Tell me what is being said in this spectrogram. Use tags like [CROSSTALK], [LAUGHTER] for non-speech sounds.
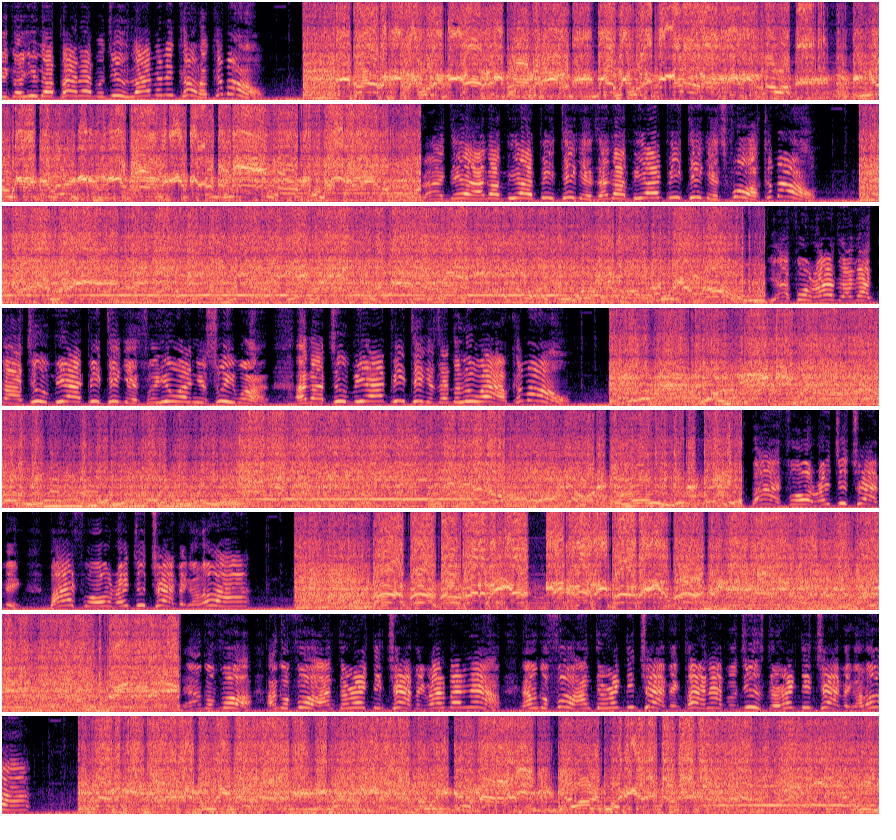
because you got pineapple juice, laughing in color. Come on. Right there, I got VIP tickets. I got VIP tickets. Four. Come on. Tickets for you and your sweet one. I got two VIP tickets at the Luau. Come on. Bye, four, right to traffic. Bye, four, right to traffic. Aloha. Bye, bye, bye, pineapple juice. In the traffic, pineapple juice. Bye. Hey, Uncle Four, I'm directing traffic right about now. Uncle Four, I'm directing traffic. Pineapple juice, directing traffic. Aloha.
